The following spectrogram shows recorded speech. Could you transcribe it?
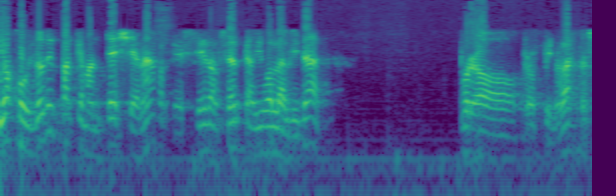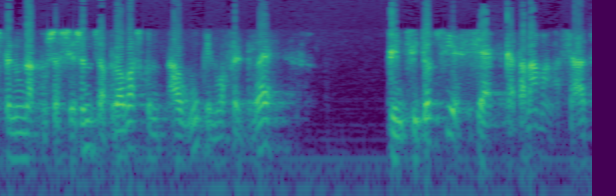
I, ojo, no dic perquè menteixen, eh, perquè sé del cert que diuen la veritat, però, però al final estàs fent una acusació sense proves contra algú que no ha fet res. Fins i tot si és cert que t'han amenaçat,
